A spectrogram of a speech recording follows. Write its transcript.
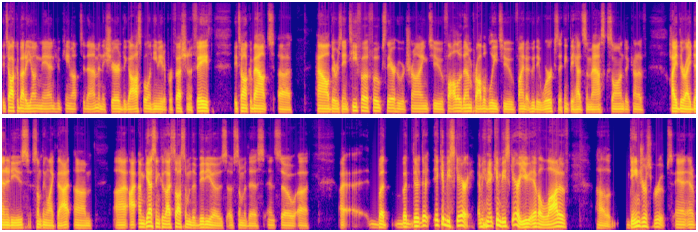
they talk about a young man who came up to them and they shared the gospel and he made a profession of faith. They talk about uh, how there was Antifa folks there who were trying to follow them, probably to find out who they were, because I think they had some masks on to kind of hide their identities, something like that. Um, I, am guessing because I saw some of the videos of some of this, and so, uh, I, but but there, there, it can be scary. I mean, it can be scary. You have a lot of uh, dangerous groups and, and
